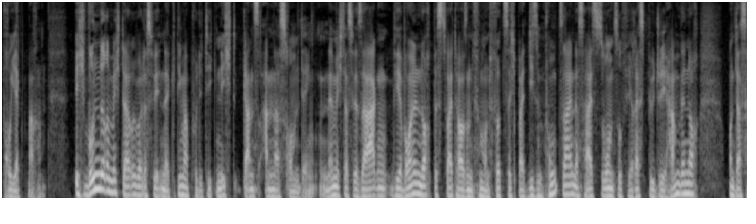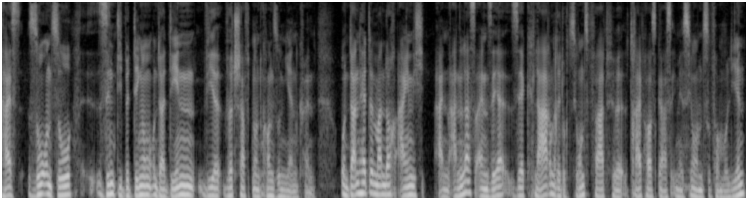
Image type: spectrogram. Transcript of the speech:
Projekt machen. Ich wundere mich darüber, dass wir in der Klimapolitik nicht ganz andersrum denken. Nämlich, dass wir sagen, wir wollen doch bis 2045 bei diesem Punkt sein. Das heißt, so und so viel Restbudget haben wir noch. Und das heißt, so und so sind die Bedingungen, unter denen wir wirtschaften und konsumieren können. Und dann hätte man doch eigentlich einen Anlass, einen sehr, sehr klaren Reduktionspfad für Treibhausgasemissionen zu formulieren.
